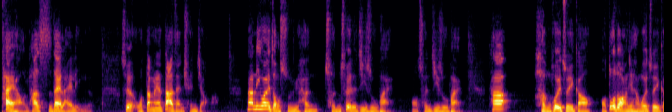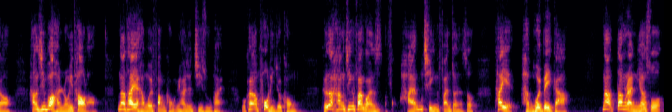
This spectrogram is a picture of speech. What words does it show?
太好了，他的时代来临了，所以我当然要大展拳脚嘛。那另外一种属于很纯粹的技术派，哦，纯技术派，他很会追高，哦，多头行情很会追高，行情不好很容易套牢，那他也很会放空，因为他是技术派，我看到破底就空。可是行情反转，行情反转的时候，他也很会被嘎。那当然你要说。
